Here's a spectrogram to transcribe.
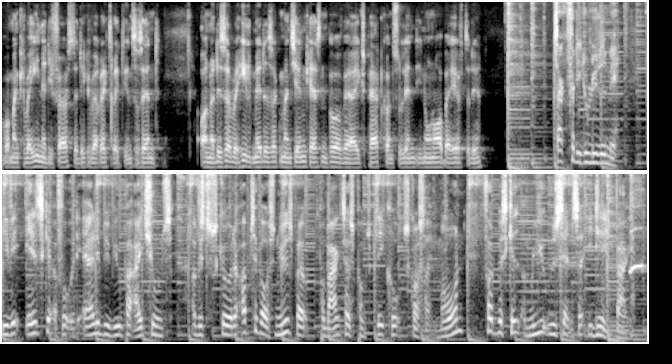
hvor man kan være en af de første. Det kan være rigtig, rigtig interessant. Og når det så er helt mættet, så kan man tjene kassen på at være ekspertkonsulent i nogle år bagefter det. Tak fordi du lyttede med. Vi vil elske at få et ærligt review på iTunes, og hvis du skriver dig op til vores nyhedsbrev på marketers.dk-morgen, får du besked om nye udsendelser i din indbakke.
